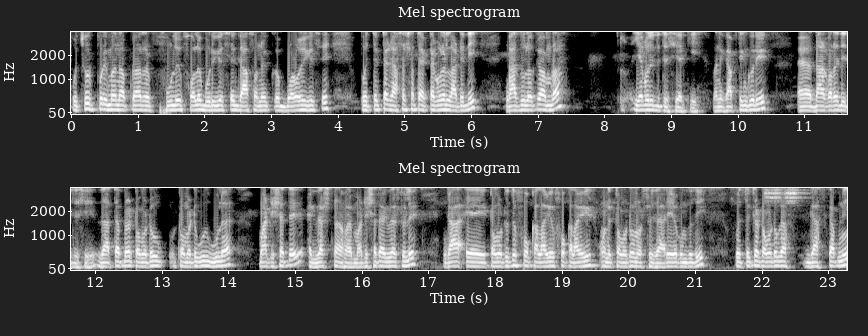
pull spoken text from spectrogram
প্রচুর পরিমাণ আপনার ফুলে, ফলে ভরে গেছে, গাছ অনেক বড় হয়ে গেছে। প্রত্যেকটা গাছের সাথে একটা করে লাঠি দিই, গাছগুলোকে আমরা ইয়ে করে দিতেছি আর কি। মানে গাফটিং করে দাঁড় করে দিতেছি, যাতে আপনার টমেটো, টমেটোগুলা মাটির সাথে অ্যাডজাস্ট না হয়। মাটির সাথে অ্যাডজাস্ট হলে গা এই টমেটোতে ফোকা লাগে ফোকা লাগে, অনেক টমেটো নষ্ট হয়ে যায়। আর এরকম যদি প্রত্যেকটা টমেটো গাছ, গাছকে আপনি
